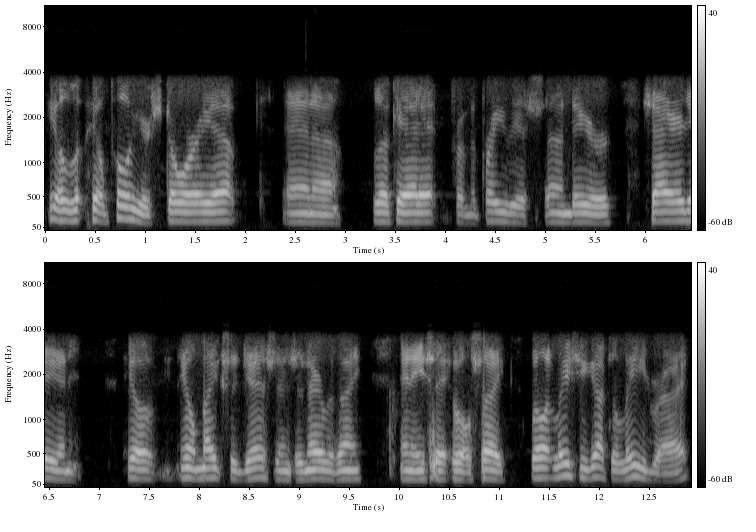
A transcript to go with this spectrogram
he'll he'll pull your story up and uh, look at it from the previous Sunday or Saturday, and he'll he'll make suggestions and everything, and he say will say, "Well, at least you got the lead right."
